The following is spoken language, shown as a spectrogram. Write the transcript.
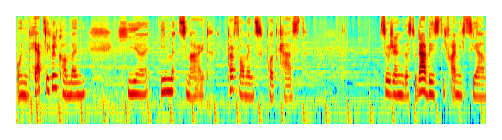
und herzlich willkommen hier im Smart Performance Podcast. So schön, dass du da bist. Ich freue mich sehr.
